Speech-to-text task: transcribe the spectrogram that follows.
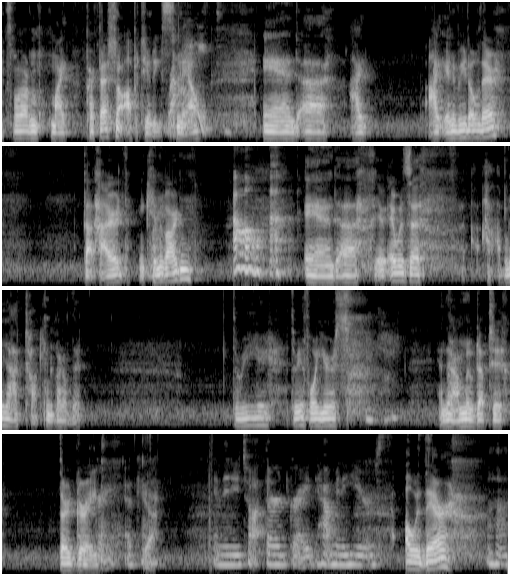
explore my professional opportunities right. now. And uh, I I interviewed over there, got hired in kindergarten, Oh. and uh, it, it was a I believe I taught kindergarten over there three three or four years, Okay. and then I moved up to third grade. Great. Okay. Yeah. And then you taught third grade. How many years? Over there, Uh-huh.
